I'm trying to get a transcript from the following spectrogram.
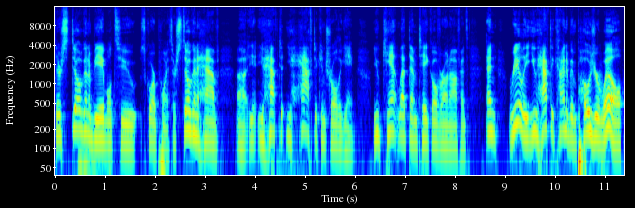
they're still going to be able to score points. They're still going to have uh, you, you have to you have to control the game. You can't let them take over on offense. And really, you have to kind of impose your will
